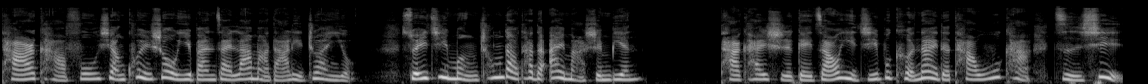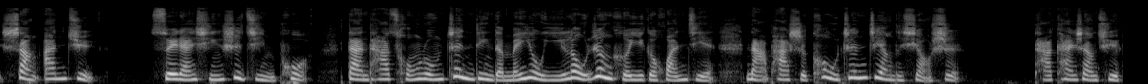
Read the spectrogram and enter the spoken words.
塔尔卡夫像困兽一般在拉马达里转悠，随即猛冲到他的爱马身边。他开始给早已急不可耐的塔乌卡仔细上鞍具。虽然形势紧迫，但他从容镇定的没有遗漏任何一个环节，哪怕是扣针这样的小事。他看上去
